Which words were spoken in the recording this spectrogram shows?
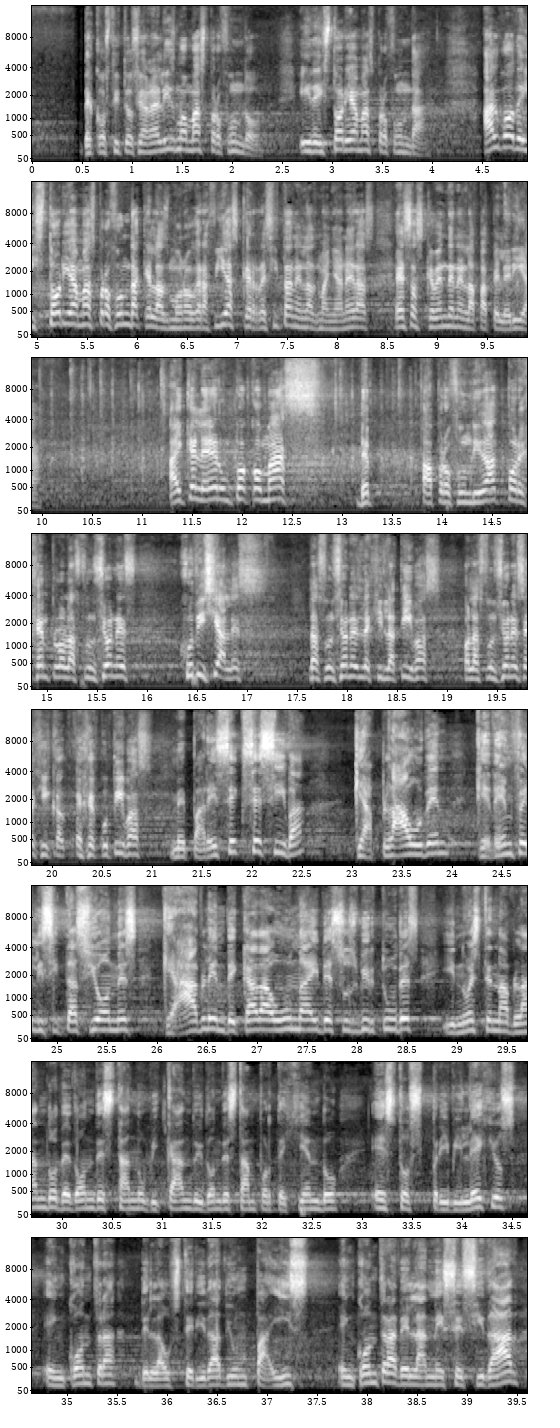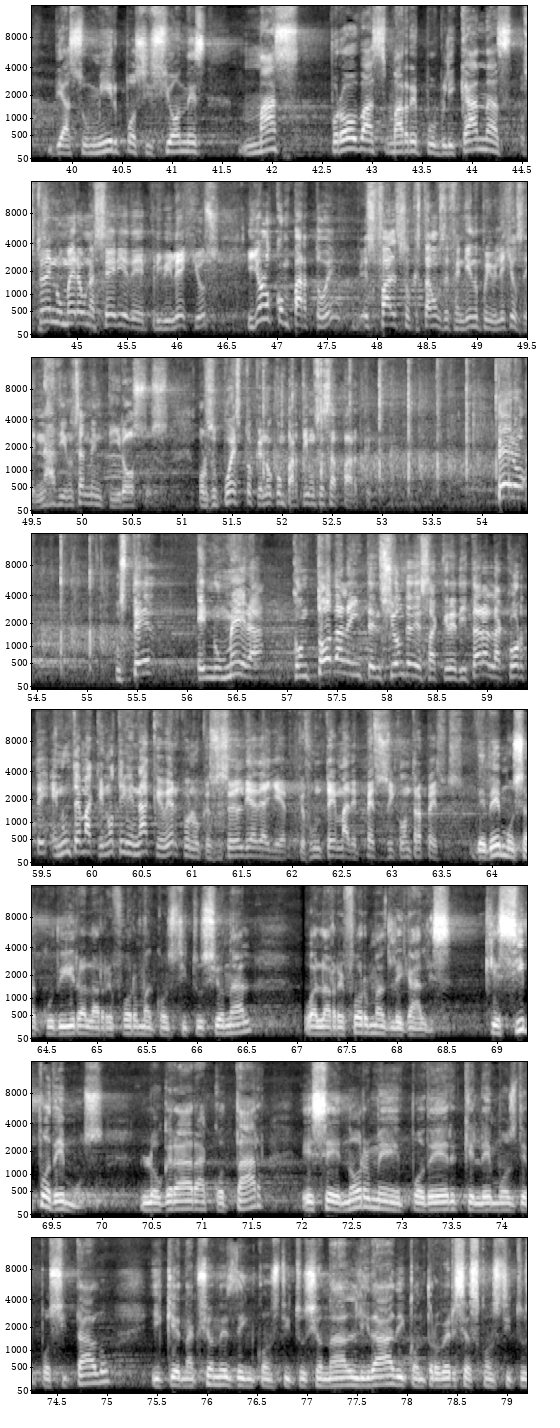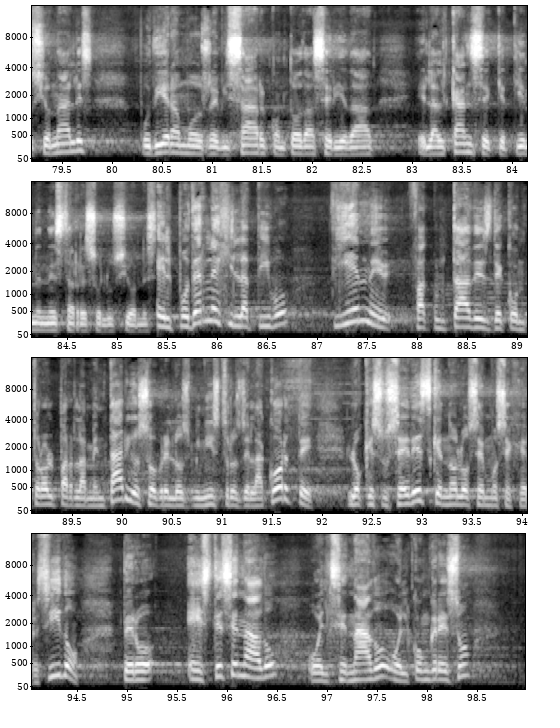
de constitucionalismo más profundo y de historia más profunda algo de historia más profunda que las monografías que recitan en las mañaneras, esas que venden en la papelería. Hay que leer un poco más de, a profundidad, por ejemplo, las funciones judiciales, las funciones legislativas o las funciones ejecutivas. Me parece excesiva que aplauden, que den felicitaciones, que hablen de cada una y de sus virtudes y no estén hablando de dónde están ubicando y dónde están protegiendo estos privilegios en contra de la austeridad de un país, en contra de la necesidad de asumir posiciones más probas, más republicanas. Usted enumera una serie de privilegios y yo lo comparto, ¿eh? es falso que estamos defendiendo privilegios de nadie, no sean mentirosos. Por supuesto que no compartimos esa parte. Pero usted enumera con toda la intención de desacreditar a la Corte en un tema que no tiene nada que ver con lo que sucedió el día de ayer, que fue un tema de pesos y contrapesos. Debemos acudir a la reforma constitucional o a las reformas legales, que sí podemos lograr acotar ese enorme poder que le hemos depositado y que en acciones de inconstitucionalidad y controversias constitucionales pudiéramos revisar con toda seriedad el alcance que tienen estas resoluciones. El poder legislativo tiene facultades de control parlamentario sobre los ministros de la Corte. Lo que sucede es que no los hemos ejercido, pero este Senado o el Senado o el Congreso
